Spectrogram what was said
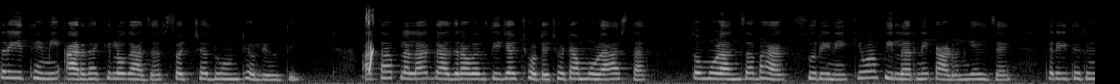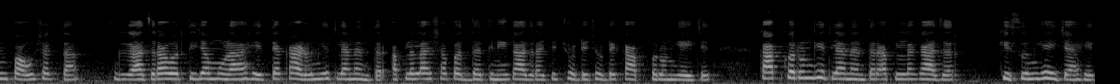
तर इथे मी अर्धा किलो गाजर स्वच्छ धुवून ठेवली होती. आता आपल्याला गाजरावरती ज्या छोट्या छोट्या मुळा असतात तो मुळांचा भाग सुरीने किंवा पिलरने काढून घ्यायचा आहे. तर इथे तुम्ही पाहू शकता गाजरावरती ज्या मुळा आहेत त्या काढून घेतल्यानंतर आपल्याला अशा पद्धतीने गाजराचे छोटे छोटे काप करून घ्यायचे काप करून घेतल्यानंतर आपल्याला गाजर किसून घ्यायचे आहेत.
